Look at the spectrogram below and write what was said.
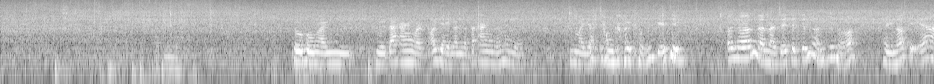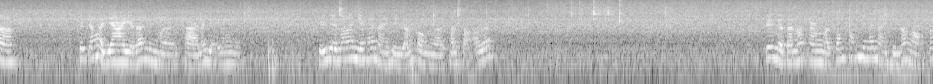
Thường thường là người ta ăn là cỏ dày là người ta ăn nữa mọi người Nhưng mà vợ chồng tôi cũng kiểu như ớn ớn nên là sẽ cho chín hơn chứ nữa. Thì nó sẽ à, chắc chắn là dai rồi đó, nhưng mà xài nó vậy mọi người Kiểu như nó như thế này thì vẫn còn à, sợ sợ á. Chứ người ta nói ăn mà sống sống như thế này thì nó ngọt á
